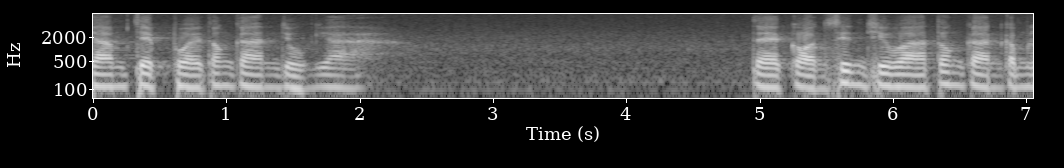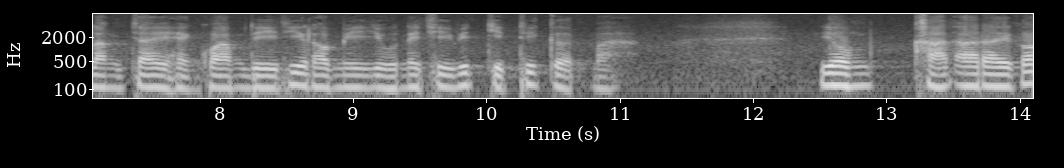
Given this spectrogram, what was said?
ยามเจ็บป่วยต้องการหยูกยา แต่ก่อนสิ้นชีวาต้องการกำลังใจแห่งความดีที่เรามีอยู่ในชีวิตจิตที่เกิดมา โยมขาดอะไรก็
